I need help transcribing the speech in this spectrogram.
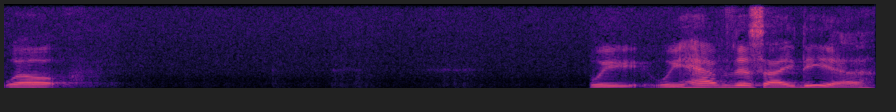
Well, we, we have this idea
